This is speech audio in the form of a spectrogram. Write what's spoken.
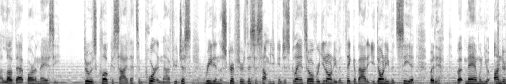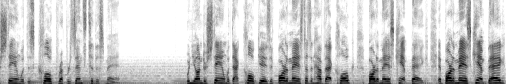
I love that. Bartimaeus, he threw his cloak aside. That's important. Now, if you're just reading the scriptures, this is something you can just glance over. You don't even think about it. You don't even see it. But if, but man, when you understand what this cloak represents to this man, when you understand what that cloak is. If Bartimaeus doesn't have that cloak, Bartimaeus can't beg. If Bartimaeus can't beg,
